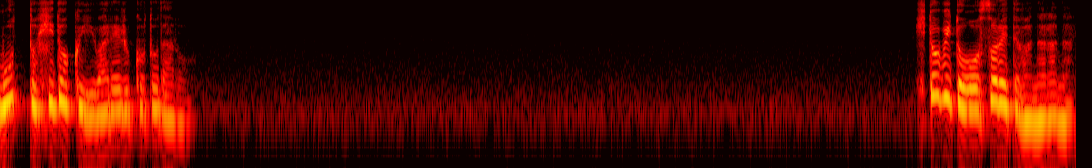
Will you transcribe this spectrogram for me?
もっとひどく言われることだろう。人々を恐れてはならない。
